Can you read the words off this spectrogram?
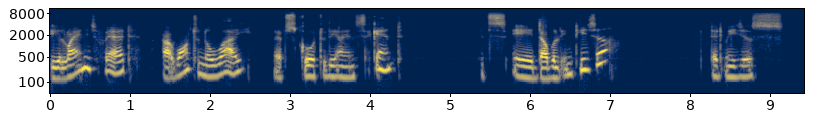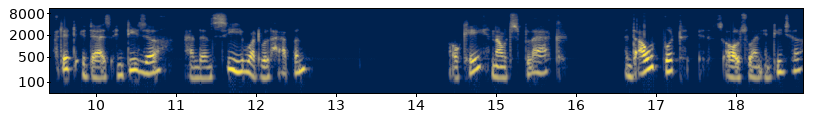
The line is red I want to know why. Let's go to the i in second it's a double integer. Let me just edit it as integer and then see what will happen okay now it's black. And the output is also an integer.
